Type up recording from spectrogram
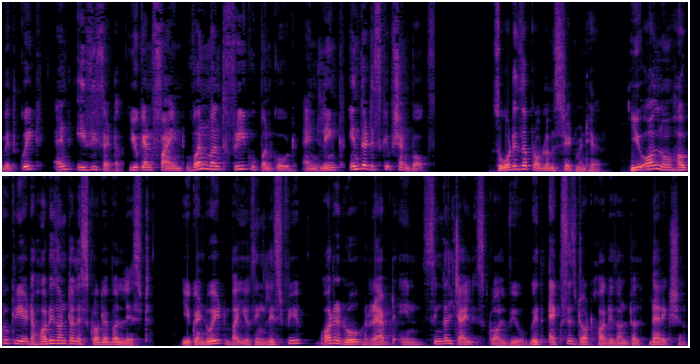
with quick and easy setup. You can find one month free coupon code and link in the description box. So what is the problem statement here? You all know how to create a horizontal scrollable list. You can do it by using list view or a row wrapped in single child scroll view with axis.horizontal direction.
